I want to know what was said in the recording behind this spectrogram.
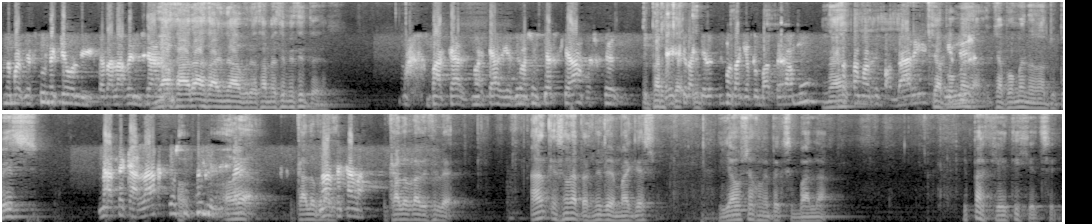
να μαζευτούν και όλοι. Καταλαβαίνεις. Μια χαρά θα είναι αύριο, θα με θυμηθείτε. Μακάρι, μακάρι, γιατί μας έχει φτιάξει και άγχος. Υπάρχει Έχεις και τα χαιρετήματα και από τον πατέρα μου. Ναι. Θα τα μαζί παντάρι. Και από, μένα, και από μένα να του πεις. Να είστε καλά. Ποιο Ωραία. Καλό βράδυ. Να είστε καλά. Καλό βράδυ, φίλε. Αν και σε ένα παιχνίδι, μάγκες, για όσους έχουν παίξει μπάλα, υπάρχει και η τύχη έτσι.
